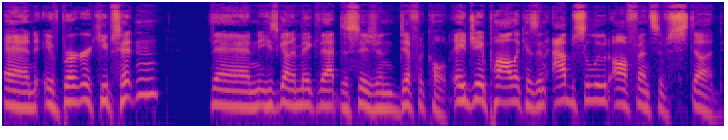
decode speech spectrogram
And if Burger keeps hitting, then he's going to make that decision difficult. AJ Pollock is an absolute offensive stud.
